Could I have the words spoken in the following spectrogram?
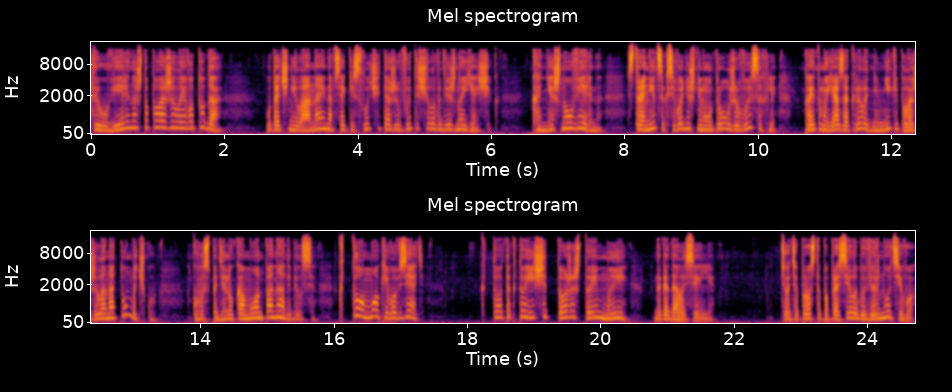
«Ты уверена, что положила его туда?» — уточнила она и на всякий случай даже вытащила выдвижной ящик. «Конечно, уверена. Страницы к сегодняшнему утру уже высохли, поэтому я закрыла дневник и положила на тумбочку. Господи, ну кому он понадобился? Кто мог его взять?» «Кто-то, кто ищет то же, что и мы», догадалась Элли. Тетя просто попросила бы вернуть его,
